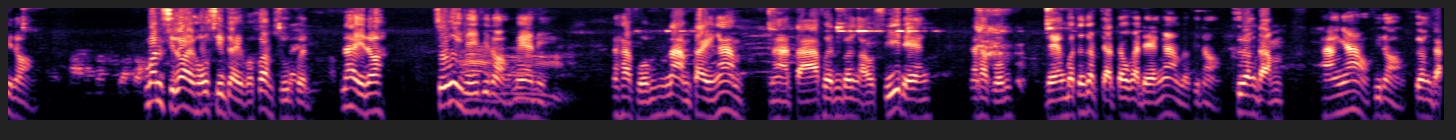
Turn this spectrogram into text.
พี่น้องมันสิร้อยหกสิบได้บ่ความสูงเพิ่นได้เนาะ สูงอีนี้พี่น้องแม่นี่นะครับ ผมน้ำไตงามหน้าตาเพิ่นเบิ่งเอาสีแดงนะครับ ผมแดงบ่ถึงกับจัดเจ้าก็แดงงามแล้วพี่น้องเครื่องดำหางยาวพี่น้องเครื่องด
